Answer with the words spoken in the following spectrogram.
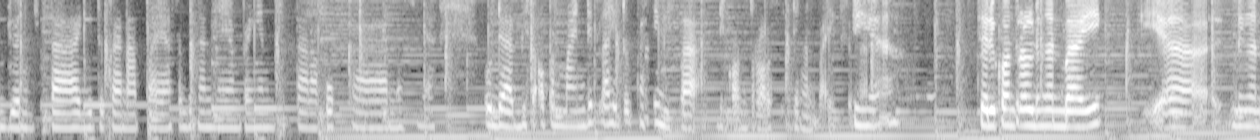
tujuan kita gitu kan apa yang sebenarnya yang pengen kita lakukan maksudnya udah bisa open minded lah itu pasti bisa dikontrol sih dengan baik sebenarnya iya jadi kontrol dengan baik ya dengan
